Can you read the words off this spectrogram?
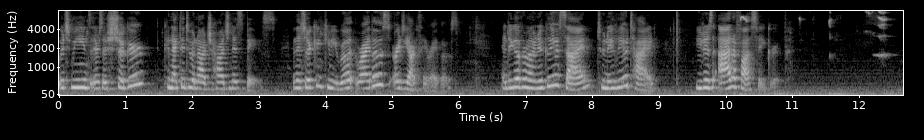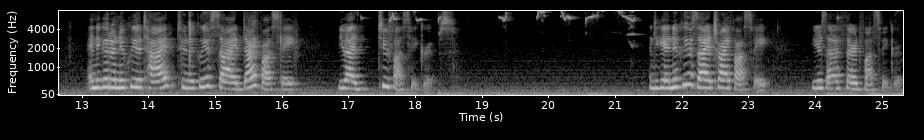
which means there's a sugar connected to a nitrogenous base. And the sugar can be ribose or deoxyribose. And to go from a nucleoside to a nucleotide, you just add a phosphate group. And to go to a nucleotide to a nucleoside diphosphate, you add two phosphate groups. And to get a nucleoside triphosphate, you just add a third phosphate group.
